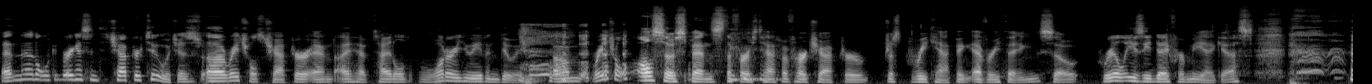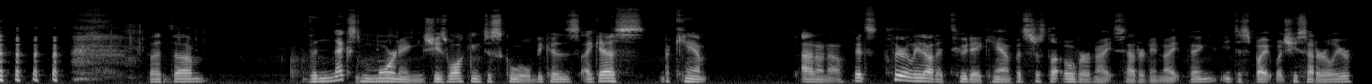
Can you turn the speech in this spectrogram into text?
and that'll bring us into chapter two, which is uh, Rachel's chapter, and I have titled "What Are You Even Doing." Um, Rachel also spends the first half of her chapter just recapping everything, so real easy day for me, I guess. but um, the next morning, she's walking to school because I guess the camp. I don't know. It's clearly not a two day camp, it's just an overnight Saturday night thing, despite what she said earlier.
